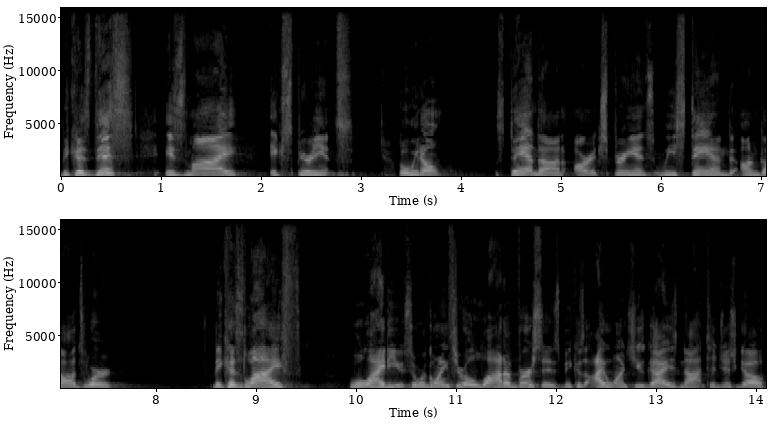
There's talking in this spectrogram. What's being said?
Because this is my experience. But we don't stand on our experience, we stand on God's word. Because life will lie to you. So we're going through a lot of verses because I want you guys not to just go,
